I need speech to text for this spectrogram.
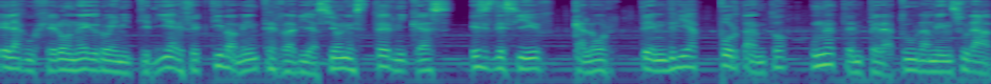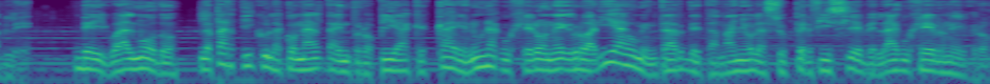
El agujero negro emitiría efectivamente radiaciones térmicas, es decir, calor, tendría, por tanto, una temperatura mensurable. De igual modo, la partícula con alta entropía que cae en un agujero negro haría aumentar de tamaño la superficie del agujero negro.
